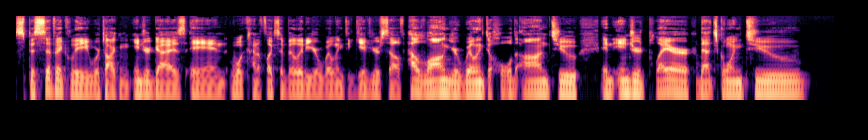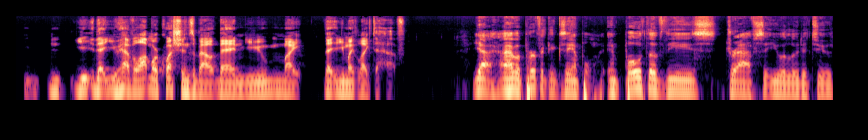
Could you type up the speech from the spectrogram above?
Specifically, we're talking injured guys and what kind of flexibility you're willing to give yourself, how long you're willing to hold on to an injured player that's going to you, that you have a lot more questions about than you might that you might like to have. Yeah, I have a perfect example. In both of these drafts that you alluded to,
